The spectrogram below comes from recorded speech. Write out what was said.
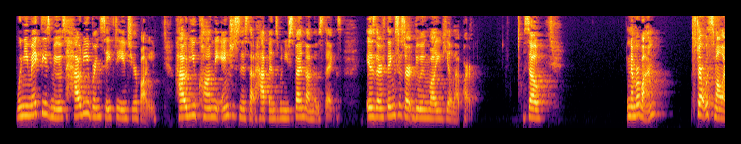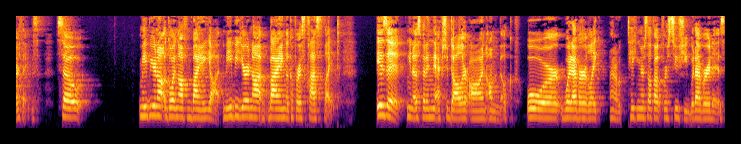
when you make these moves, how do you bring safety into your body? How do you calm the anxiousness that happens when you spend on those things? Is there things to start doing while you heal that part? So, number one, start with smaller things. So, maybe you're not going off and buying a yacht. Maybe you're not buying like a first class flight is it, you know, spending the extra dollar on almond milk or whatever, like, I don't know, taking yourself out for sushi, whatever it is.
